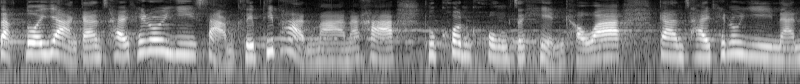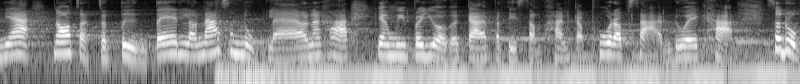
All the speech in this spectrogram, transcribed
จากตัวอย่างการใช้เทคโนโลยี 3 คลิปที่ผ่านมานะคะ ทุกคนคงจะเห็นค่ะว่าการใช้เทคโนโลยีนั้นเนี่ยนอกจากจะตื่นเต้นแล้วน่าสนุกแล้วนะคะ ยังมีประโยชน์กับการปฏิสัมพันธ์กับผู้รับสารด้วยค่ะ สรุป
